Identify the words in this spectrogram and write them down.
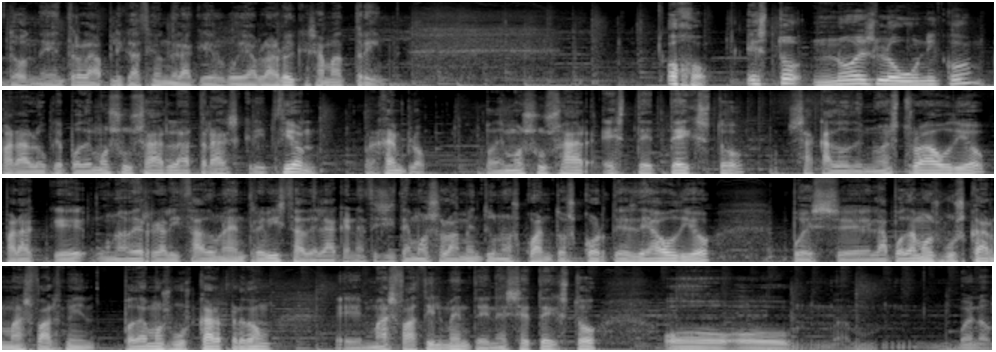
donde entra la aplicación de la que os voy a hablar hoy, que se llama Trim. Ojo, esto no es lo único para lo que podemos usar la transcripción. Por ejemplo, podemos usar este texto sacado de nuestro audio para que una vez realizada una entrevista de la que necesitemos solamente unos cuantos cortes de audio, pues eh, la podamos buscar más podamos buscar, perdón, eh, más fácilmente en ese texto o, bueno,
